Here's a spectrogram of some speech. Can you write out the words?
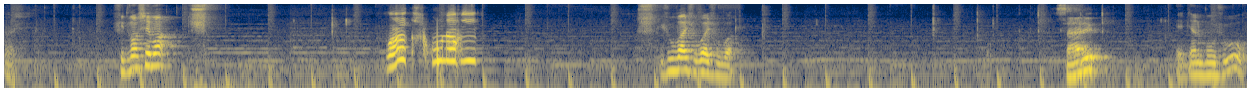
Ouais. Je suis devant chez moi. Chut. Ouais, on arrive. Je vous vois, je vous vois, je vous vois. Salut. Eh bien le bonjour.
